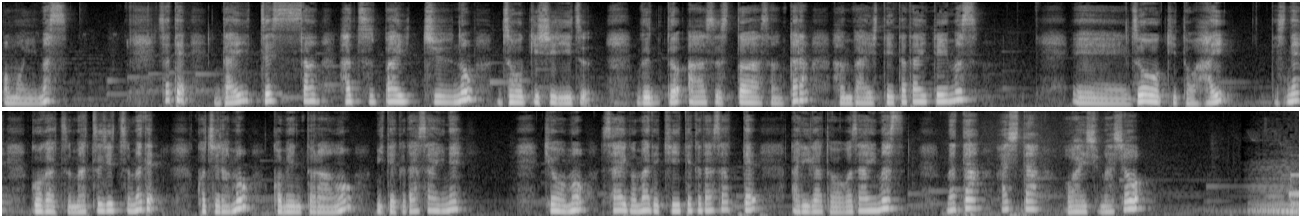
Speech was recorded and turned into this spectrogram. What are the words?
思います。さて大絶賛発売中の臓器シリーズグッドアースストアさんから販売していただいています。えー、臓器と肺ですね。5月末日まで。こちらもコメント欄を見てくださいね。今日も最後まで聞いてくださってありがとうございます。また明日お会いしましょう。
